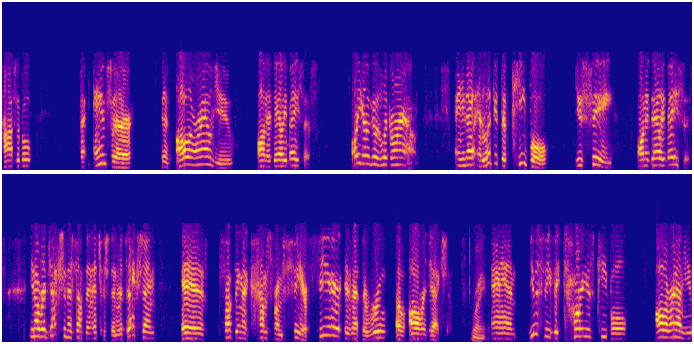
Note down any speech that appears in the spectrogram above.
possible? The answer is all around you on a daily basis. All you got to do is look around. And, you know, and look at the people you see on a daily basis you know, rejection is something interesting. Rejection is something that comes from fear. Fear is at the root of all rejection. Right. And you see victorious people all around you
